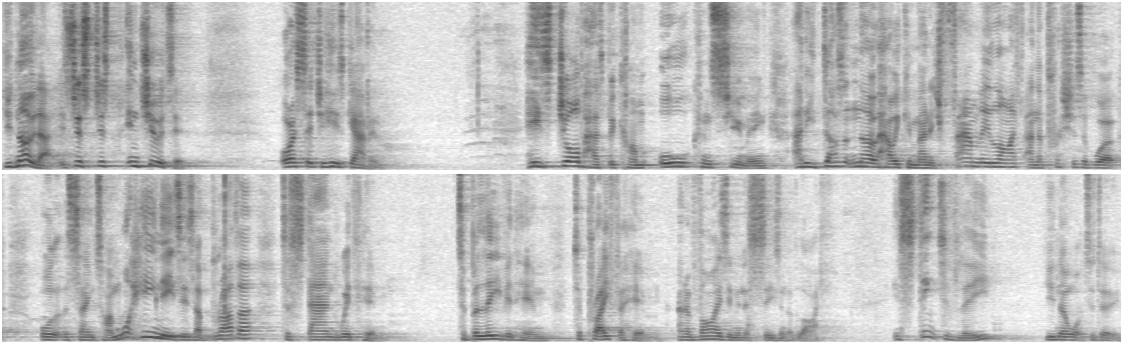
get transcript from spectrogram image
You'd know that. It's just, just intuitive. Or I said to you, here's Gavin. His job has become all consuming, and he doesn't know how he can manage family life and the pressures of work all at the same time. What he needs is a brother to stand with him, to believe in him, to pray for him, and advise him in this season of life. Instinctively, you know what to do.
